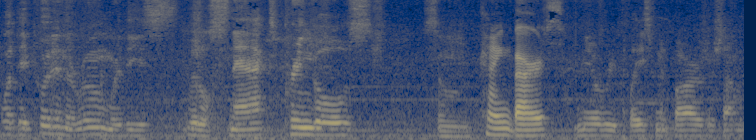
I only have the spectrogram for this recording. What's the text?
what they put in the room were these little snacks, Pringles, some Kind bars. meal replacement bars or something.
